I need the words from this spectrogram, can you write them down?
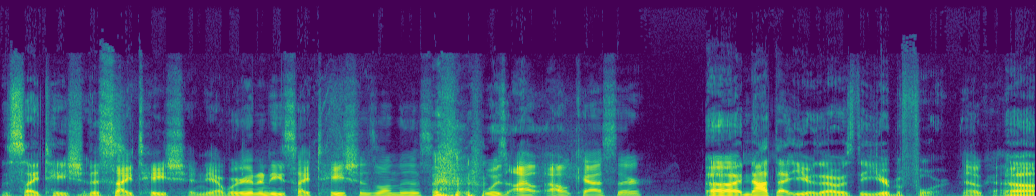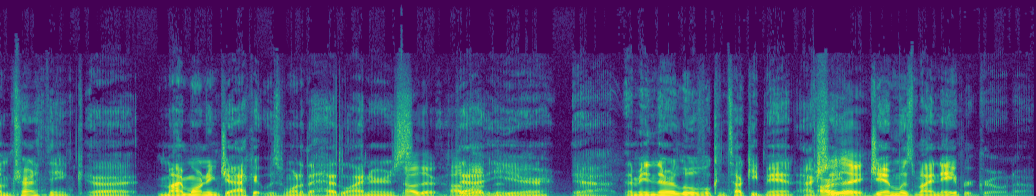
the citation. the citation. Yeah, we're gonna need citations on this. Was Out- OutKast there? uh, not that year. That was the year before. Okay. Uh, I'm trying to think. Uh, My Morning Jacket was one of the headliners Oh, that love them, year. Yeah, I mean they're a Louisville, Kentucky band. Actually, they? Jim was my neighbor growing up,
